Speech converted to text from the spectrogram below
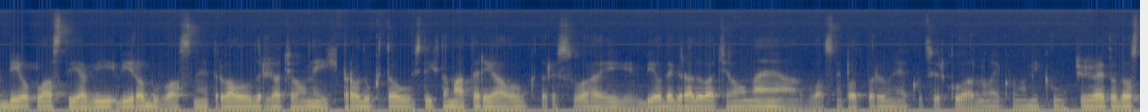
bioplasty a výrobu vlastne trvalo trvalo udržateľných produktov z týchto materiálov, ktoré sú aj biodegradovateľné a vlastne podporujú nejakú cirkulárnu ekonomiku. Čiže je to dosť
